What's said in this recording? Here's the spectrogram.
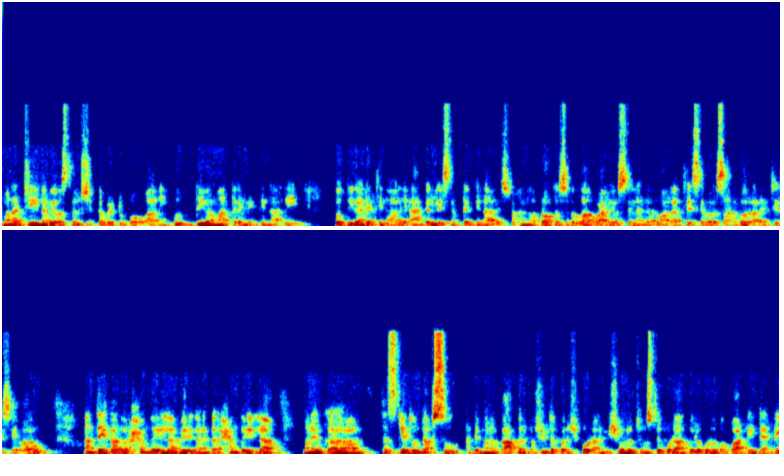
మన జీర్ణ వ్యవస్థను చెక్కబెట్టుకోవాలి. కొద్దిగా మాత్రమే తినాలి. కొద్దిగానే తినాలి ఆకలి వేసినప్పుడే తినాలి. స్వహంగా ప్రవక్త సల్లాహు అలైహి గారు అలా చేసేవారు సహబరు అలా చేసేవారు. అంతేకాదు అల్హమ్దుల్లా మీరు కనుక అల్హమ్దుల్లా మన యొక్క తస్కేతు నఫ్సు అంటే మన యొక్క ఆత్మను పరిశుద్ధపరచుకోవడానికి విషయంలో చూస్తే కూడా అందులో కూడా ఒక పార్ట్ ఏంటంటే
